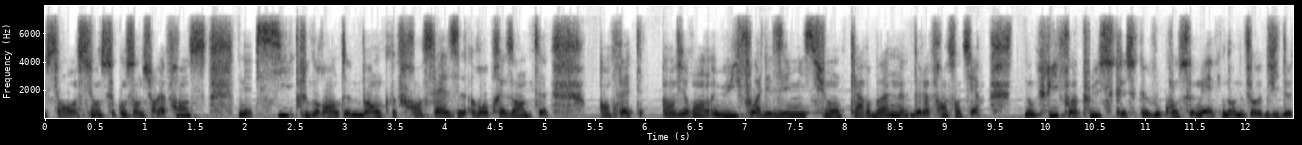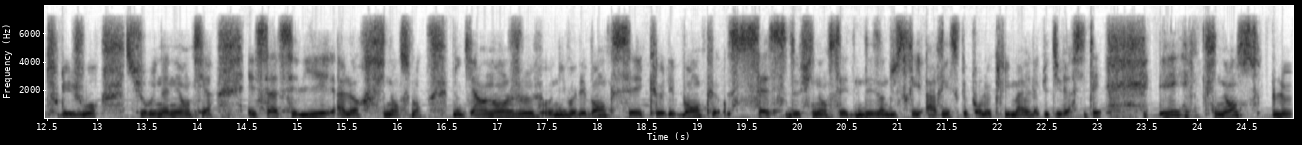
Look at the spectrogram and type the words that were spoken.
si on, si on se concentre sur la France, les six plus grandes banques françaises représentent en fait environ 8 fois les émissions carbone de la France entière. Donc 8 fois plus que ce que vous consommez dans votre vie de tous les jours sur une année entière. Et ça, c'est lié à leur financement. Donc il y a un enjeu au niveau des banques, c'est que les banques cessent de financer des industries à risque pour le climat et la biodiversité et financent le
